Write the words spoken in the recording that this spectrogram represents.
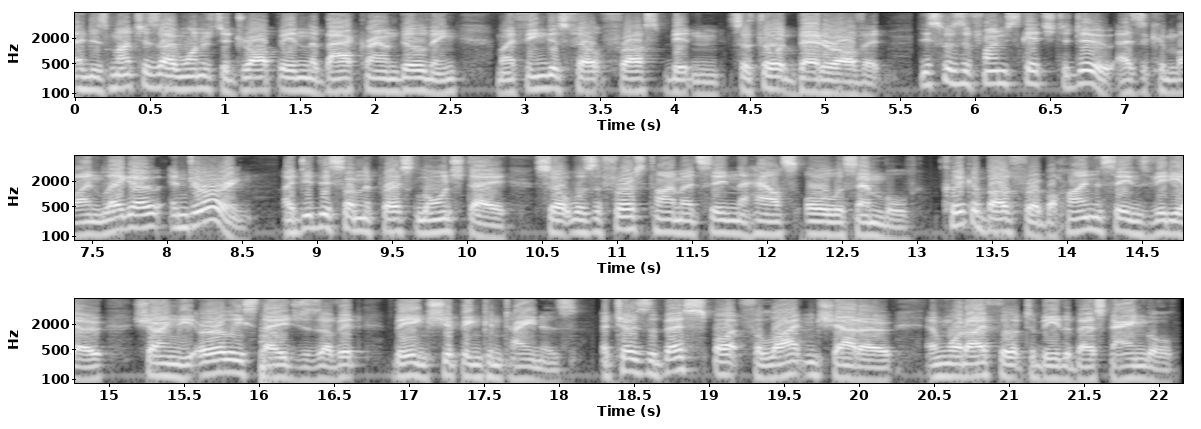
and as much as I wanted to drop in the background building, my fingers felt frostbitten, so thought better of it. This was a fun sketch to do, as a combined Lego and drawing. I did this on the press launch day, so it was the first time I'd seen the house all assembled. Click above for a behind the scenes video showing the early stages of it being shipping containers. I chose the best spot for light and shadow and what I thought to be the best angle.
